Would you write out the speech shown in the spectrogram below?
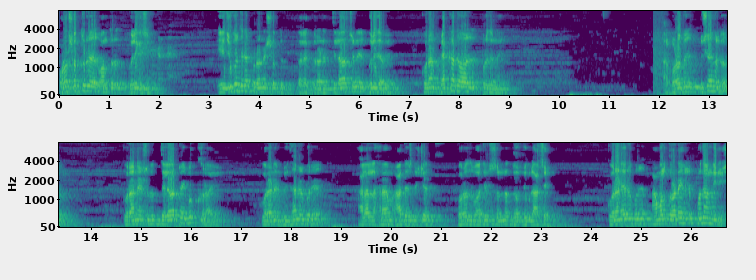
বড় শত্রুর অন্তর গলে গেছিল। এই যুগে যারা কোরআনের শব্দ তাহলে কোরআনের তেলাওয়াত শুনে ভুলে যাবে। কোরআন ব্যাখ্যা দেওয়ার প্রয়োজন নেই। আর বড় বিষয় হলো কোরআনের শুধু তেলাওয়াতটাই মুখ্য নয়, কোরআনের বিধানের উপরে হালাল, হারাম আদেশ, নিষেধ, ফরজ, ওয়াজিব, সুন্নত যেগুলো আছে, কোরআনের উপরে আমল করাটাই হলো প্রধান জিনিস।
